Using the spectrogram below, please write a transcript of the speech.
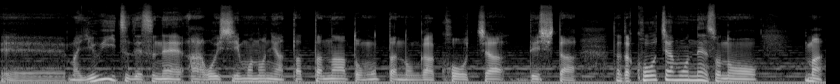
えーまあ、唯一ですねあ美味しいものに当たったなと思ったのが紅茶でした。ただ紅茶もねそのまあ、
